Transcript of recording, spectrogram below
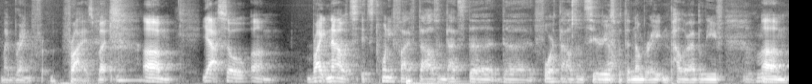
my brain fr- fries. But um, yeah so um, right now it's it's 25,000 that's the the 4000 series Yeah. with the number 8 impeller I believe. Um,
